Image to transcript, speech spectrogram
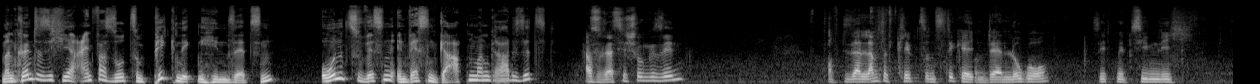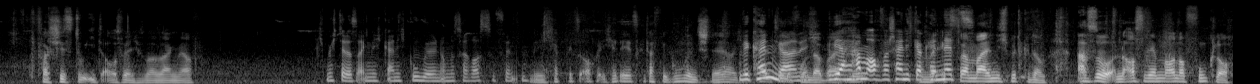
Man könnte sich hier einfach so zum Picknicken hinsetzen, ohne zu wissen, in wessen Garten man gerade sitzt? Hast du das hier schon gesehen? Auf dieser Lampe klebt so ein Sticker und deren Logo sieht mir ziemlich faschistoid aus, wenn ich es mal sagen darf. Ich möchte das eigentlich gar nicht googeln, um es herauszufinden. Nee, ich, hab jetzt auch, ich hätte jetzt gedacht, wir googeln schnell. Wir können gar Telefon nicht. Dabei. Wir Nee. haben auch wahrscheinlich gar Haben kein wir Netz. extra mal nicht mitgenommen. Ach so, und außerdem haben wir auch noch Funkloch.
